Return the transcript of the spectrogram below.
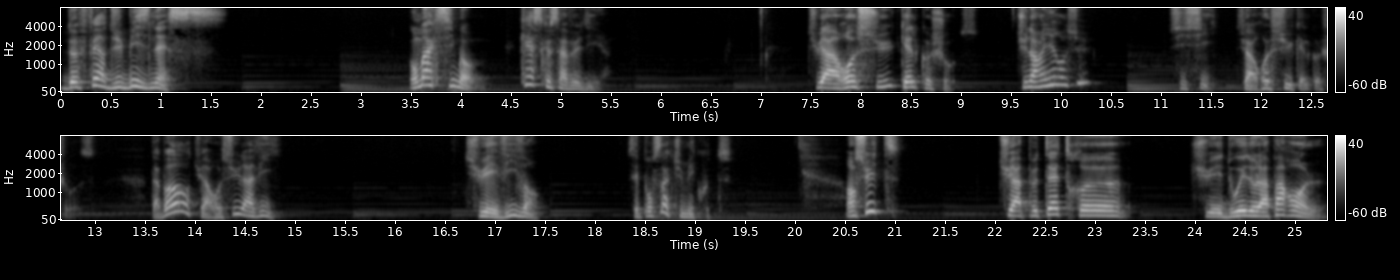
de faire du business au maximum. Qu'est-ce que ça veut dire? Tu as reçu quelque chose. Tu n'as rien reçu? Si, si, tu as reçu quelque chose. D'abord, tu as reçu la vie. Tu es vivant. C'est pour ça que tu m'écoutes. Ensuite, tu as peut-être, euh, tu es doué de la parole.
